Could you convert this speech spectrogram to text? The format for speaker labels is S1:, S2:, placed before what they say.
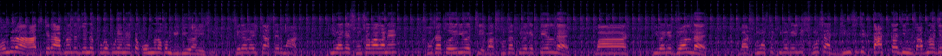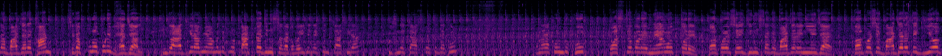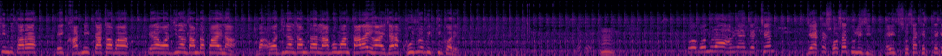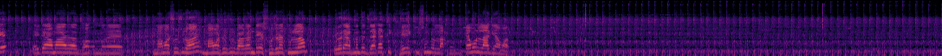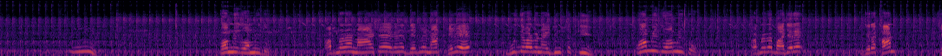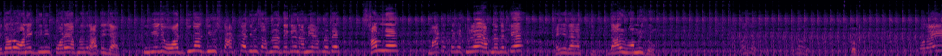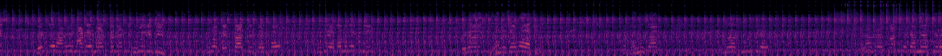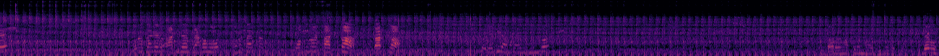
S1: বন্ধুরা, আজকের আপনাদের জন্য পুরোপুরি আমি একটা অন্যরকম ভিডিও আনিয়েছি সেটা হলো এই চাষের মাঠ। কীভাবে শশা বাগানে শশা তৈরি হচ্ছে বা শশার কীভাবে তেল দেয় বা কীভাবে জল দেয় বা সমস্ত কীভাবে এই যে শশার জিনিস যে টাটকা জিনিস, আপনারা যেটা বাজারে খান সেটা পুরোপুরি ভেজাল। কিন্তু আজকের আমি আপনাদের পুরো টাটকা জিনিসটা দেখাবো। এই যে দেখছেন চাষিরা কি সুন্দর চাষ করছে, দেখুন। ওনারা কিন্তু খুব কষ্ট করে মেরামত করে তারপরে সেই জিনিসটাকে বাজারে নিয়ে যায়। তারপর সেই বাজারেতে গিয়েও কিন্তু তারা এই খাটনির টাকা বা এরা অরিজিনাল দামটা পায় না। বা অরিজিনাল দামটা লাভবান তারাই হয় যারা খুচরো বিক্রি করে। তো বন্ধুরা আমি আজ দেখছেন যে একটা শসা তুলেছি এই শসা ক্ষেত থেকে। এইটা আমার মানে মামা শ্বশুর হয়। মামা শ্বশুর বাগান থেকে শসাটা তুললাম। এবারে আপনাদের দেখাচ্ছি খেয়ে কী সুন্দর কেমন লাগে আমার। অমৃত অমৃত। আপনারা না এসে এখানে দেখলে, না খেলে বুঝতে পারবেন না এই জিনিসটা কী। অমৃত অমৃত। আপনারা বাজারে যেটা খান, সেটা হলো অনেক দিনের পরে আপনাদের হাতে যায়। কিন্তু এই যে অরিজিনাল জিনিস, টাটকা জিনিস আপনারা দেখলেন, আমি আপনাদের সামনে মাঠের থেকে তুলে আপনাদেরকে খাইয়ে দেখাচ্ছি। দারুণ অমৃত?
S2: ওকে
S1: তো গাইস দেখছেন আমি মাঠের মাঝখানে আজকে ঢুকে গেছি পুরো ক্ষেতটা আজকে দেখব কিন্তু এখানে দেখছি এখানে দেখছি ধনে শাকও আছে আর ধনে শাক এনারা তুলছে এনাদের কাছ থেকে আমি আজকে ধনে দেখাবো। ধনে শাকটা কতটা টাটকা টাটকা। দেখুন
